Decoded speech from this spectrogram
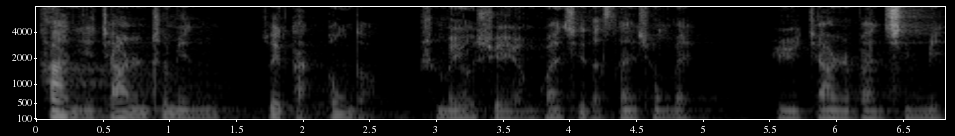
看以家人之名，最感动的是没有血缘关系的三兄妹与家人般亲密；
